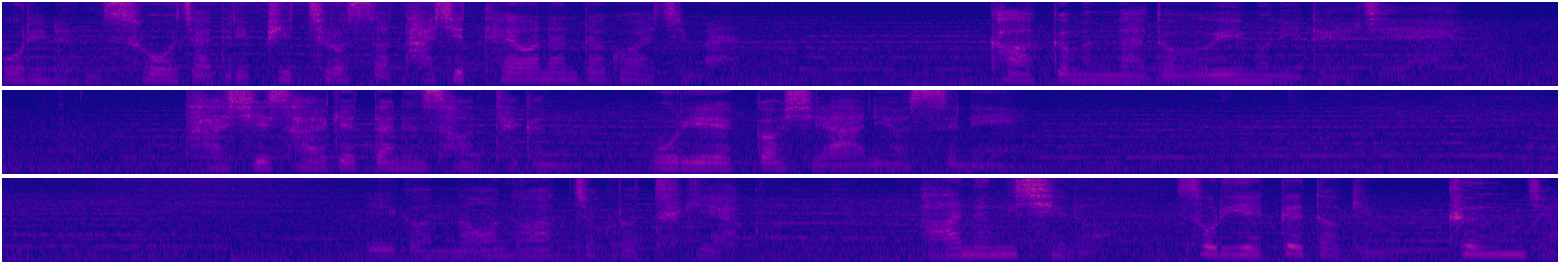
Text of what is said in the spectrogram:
우리는 수호자들이 빛으로서 다시 태어난다고 하지만 가끔은 나도 의문이 들지. 다시 살겠다는 선택은 우리의 것이 아니었으니. 이건 언어학적으로 특이하군. 반응 신호, 소리의 끄덕임, 긍정.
